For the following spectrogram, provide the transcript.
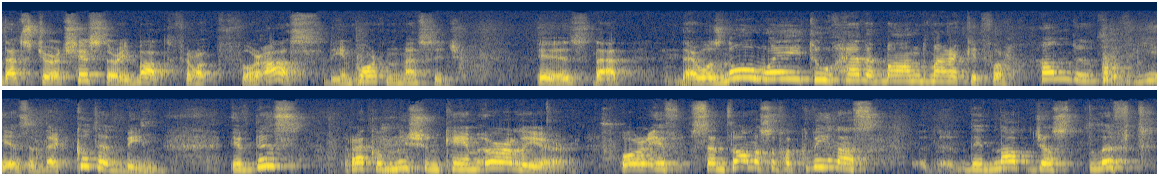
that's church history, but for, for us, the important message is that there was no way to have a bond market for hundreds of years, and there could have been. If this recognition came earlier, or if St. Thomas of Aquinas did not just lift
